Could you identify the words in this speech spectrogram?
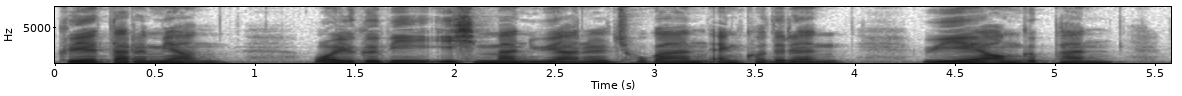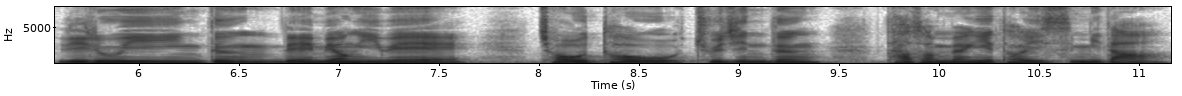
그에 따르면 월급이 20만 위안을 초과한 앵커들은 위에 언급한 리루이잉 등 4명 이외에 저우터우, 주진 등 5명이 더 있습니다.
